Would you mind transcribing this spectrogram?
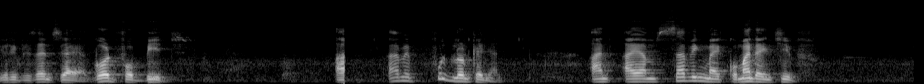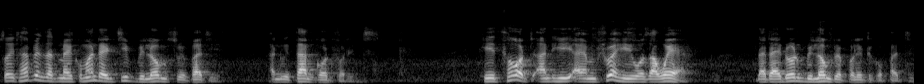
you represent Siaya. God forbid. I'm a full blown Kenyan. And I am serving my commander in chief. So it happens that my commander in chief belongs to a party. And we thank God for it. He thought, and he, I am sure he was aware, that I don't belong to a political party.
